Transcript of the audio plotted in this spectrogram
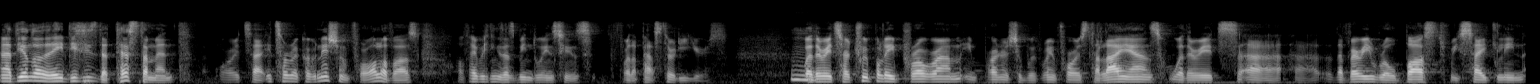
And at the end of the day, this is the testament, or it's a, it's a recognition for all of us of everything that's been doing since for the past 30 years. Mm. Whether it's our AAA program in partnership with Rainforest Alliance, whether it's uh, uh, the very robust recycling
